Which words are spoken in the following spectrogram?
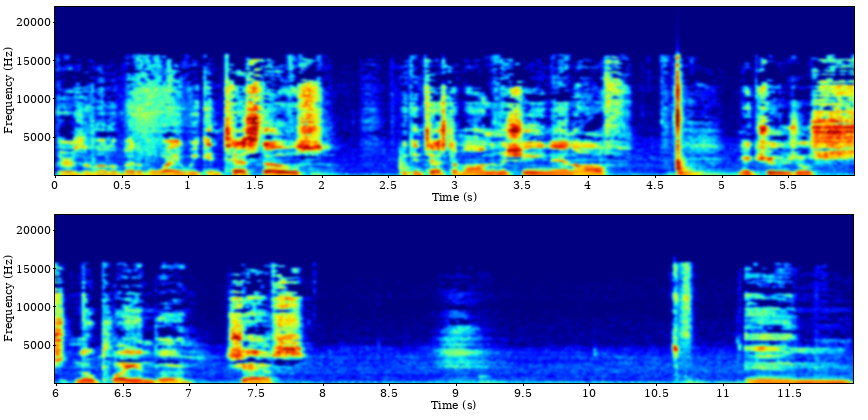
There's a little bit of a way we can test those. We can test them on the machine and off. Make sure there's no no play in the shafts. And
